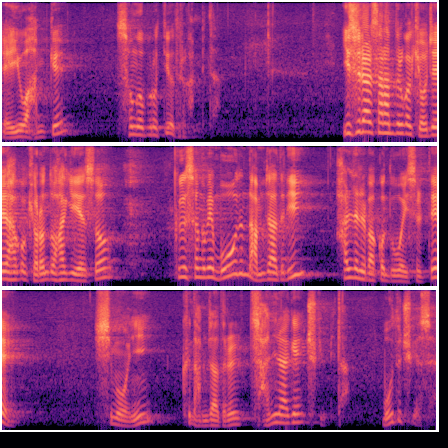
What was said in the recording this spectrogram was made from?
레이와 함께 성읍으로 뛰어 들어갑니다. 이스라엘 사람들과 교제하고 결혼도 하기 위해서 그 성읍의 모든 남자들이 할례를 받고 누워 있을 때 시몬이 그 남자들을 잔인하게 죽입니다. 모두 죽였어요.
